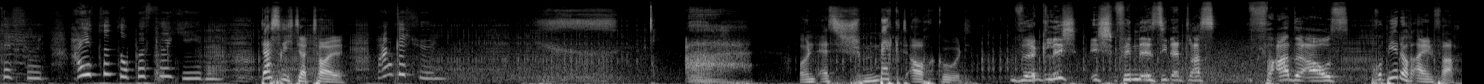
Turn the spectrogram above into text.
Bitteschön. Heiße Suppe für jeden. Das riecht ja toll. Dankeschön. Und es schmeckt auch gut. Wirklich? Ich finde, es sieht etwas fade aus. Probier doch einfach.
